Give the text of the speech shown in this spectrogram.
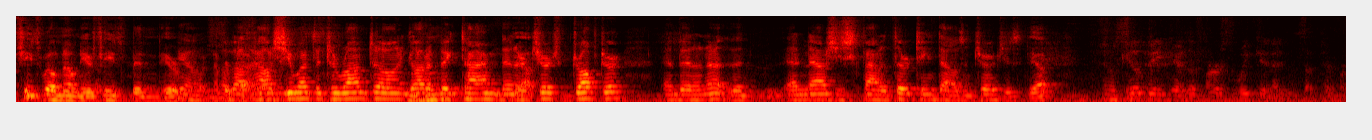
she's well known here. She's been here you know, a number about of how she went to Toronto and got a Mhm. big time, then her Yeah. church dropped her, and then another, and now she's founded 13,000 churches. Yep. She'll be here the first weekend in September.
